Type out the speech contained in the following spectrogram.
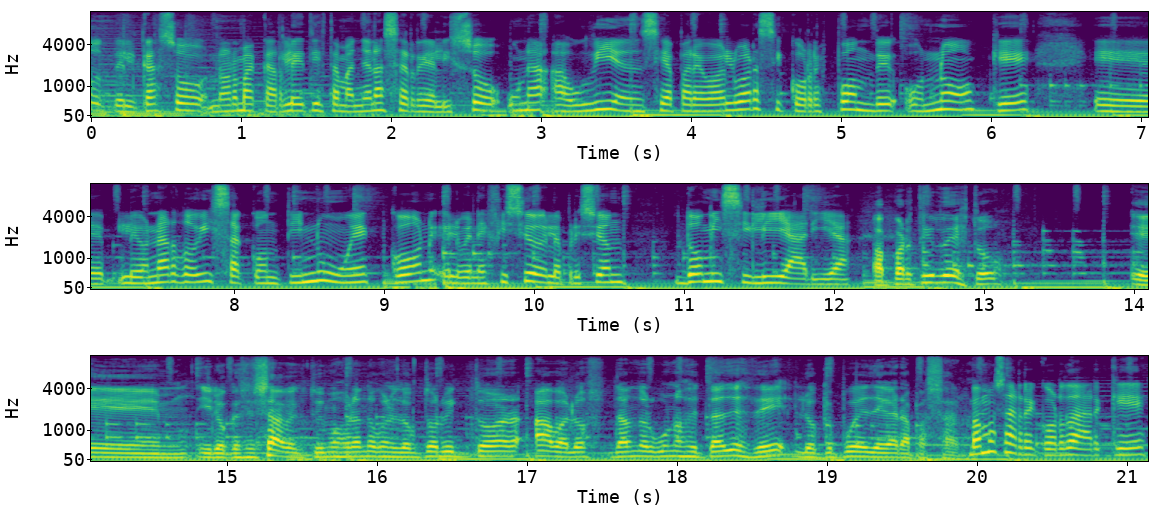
juzgado del caso Norma Carletti esta mañana se realizó una audiencia para evaluar si corresponde o no que eh, Leonardo Isa continúe con el beneficio de la prisión domiciliaria. A partir de esto, eh, y lo que se sabe, estuvimos hablando con el doctor Víctor Ábalos, dando algunos detalles de lo que puede llegar a pasar. Vamos a recordar que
